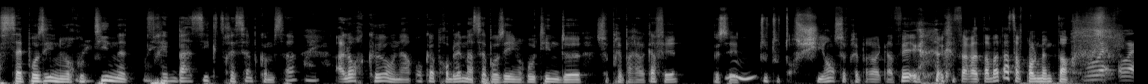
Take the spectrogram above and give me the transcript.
s'imposer une routine très basique, très simple comme ça, alors qu'on n'a aucun problème à s'imposer une routine de se préparer un café, que c'est Mhm. tout autant chiant se préparer un café que faire un tabata, ça prend le même temps. Ouais, ouais,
